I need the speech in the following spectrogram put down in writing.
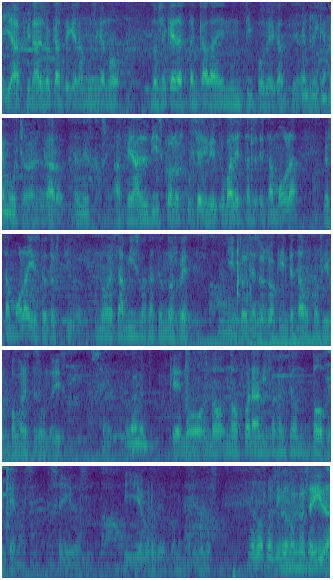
Y al final es lo que hace que la música no, no se quede estancada en un tipo de canción. Enriquece mucho el, Claro. el disco, sí. Al final el disco lo escuchas y dices tú, vale, esta, esta mola, pero esta mola y es de otro estilo. No es la misma canción dos veces. Y entonces eso es lo que intentamos conseguir un poco en este segundo disco. Sí, totalmente. Que no, no, no fuera la misma canción 12 temas seguidos. Y yo creo que, bueno, más o menos Lo hemos lo conseguido. hemos conseguido.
